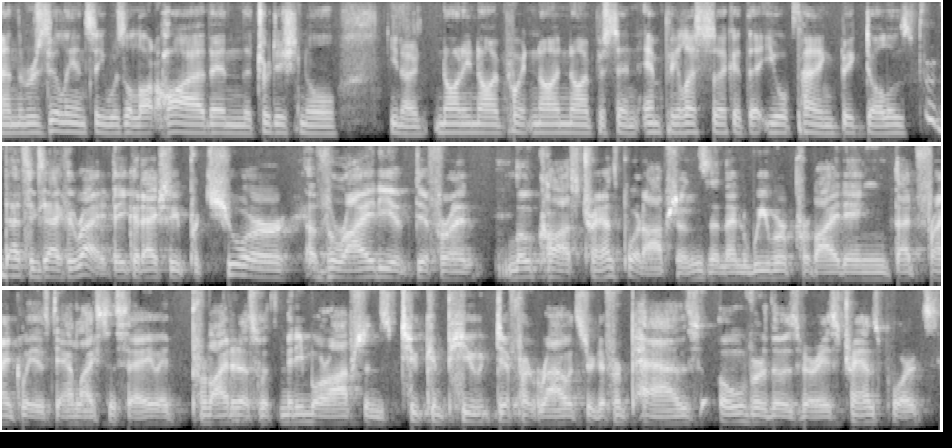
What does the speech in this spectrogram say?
and the resiliency was a lot higher than the traditional, you know, 99.99% MPLS circuit that you're paying big dollars. That's exactly right. They could actually procure a variety of different low cost transport options. And then we were providing that, frankly, as Dan likes to say, it provided us with many more options to compute different routes or different paths over those various transports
